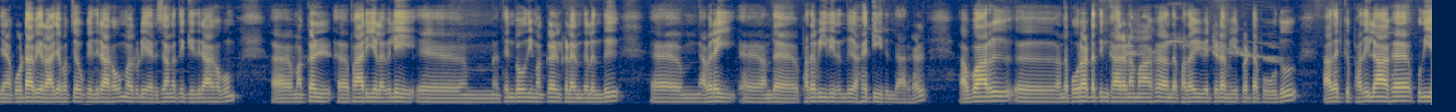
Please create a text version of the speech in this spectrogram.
ஜன கோட்டாபய ராஜபக்சவுக்கு எதிராகவும் அவருடைய அரசாங்கத்துக்கு எதிராகவும் மக்கள் பாரிய அளவிலே தென்பகுதி மக்கள் கிளர்ந்தெழுந்து அவரை அந்த பதவியிலிருந்து அகற்றியிருந்தார்கள். அவ்வாறு அந்த போராட்டத்தின் காரணமாக அந்த பதவி வெற்றிடம் ஏற்பட்ட போது அதற்கு பதிலாக புதிய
